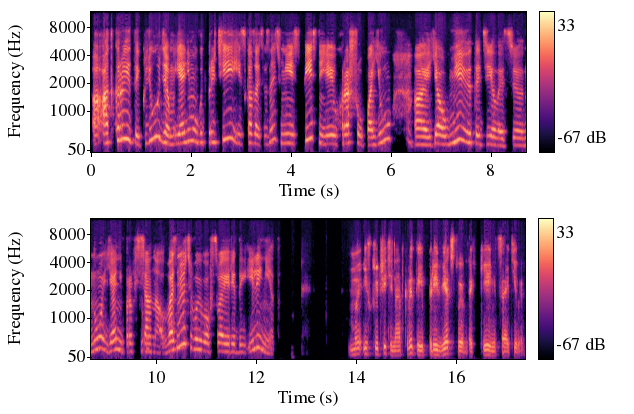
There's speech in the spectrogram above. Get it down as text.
а, открыты к людям, и они могут прийти и сказать, вы знаете, у меня есть песня, я ее хорошо пою, а, я умею это делать, э, но я не профессионал. Возьмете вы его в свои ряды или нет? Мы исключительно открыты и приветствуем такие инициативы.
